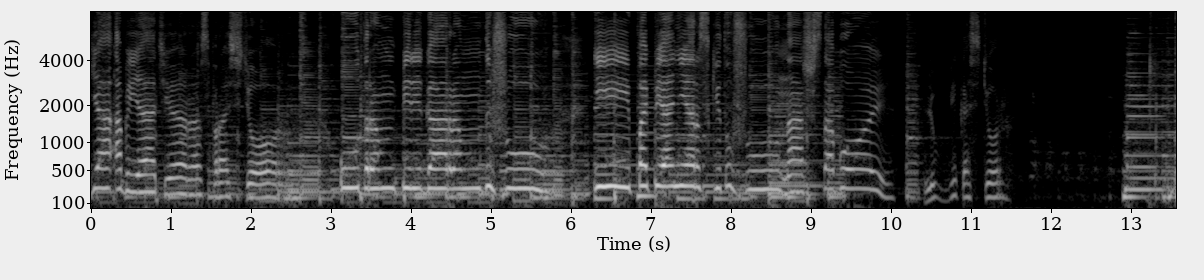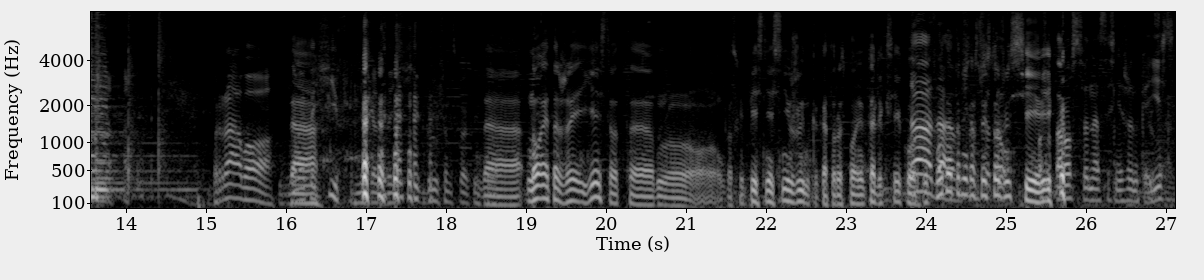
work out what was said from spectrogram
Я объятия распростер, Утром перегаром дышу И по-пионерски тушу Наш с тобой любви костер. Браво! Да. Ну, это хит, мне кажется, хит Грушинского. Да, но это же есть вот, э, господи, песня «Снежинка», которую исполняет Алексей Корнев. вот это, мне кажется, из той же серии. что-то родственное со Снежинкой есть.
